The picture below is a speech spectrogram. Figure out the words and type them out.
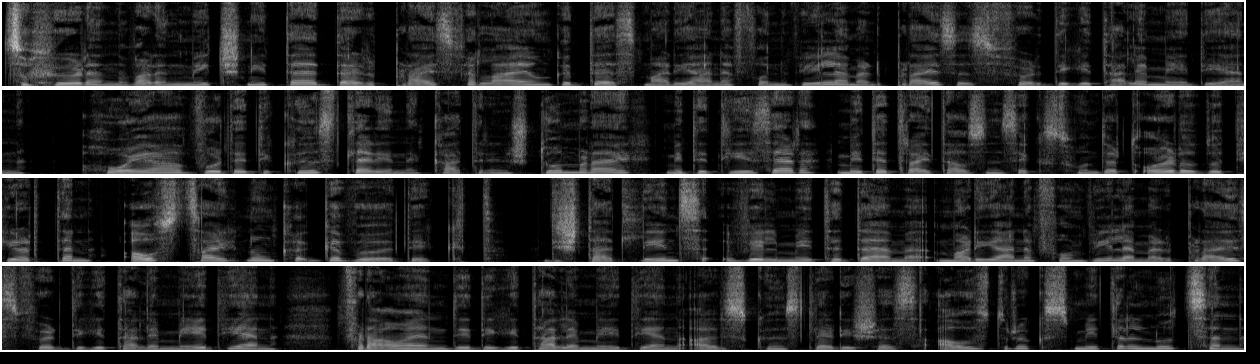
Zu hören waren Mitschnitte der Preisverleihung des Marianne von Willemer Preises für digitale Medien. Heuer wurde die Künstlerin Katrin Sturmreich mit dieser mit der 3600 Euro dotierten Auszeichnung gewürdigt. Die Stadt Linz will mit dem Marianne von Willemer Preis für digitale Medien Frauen, die digitale Medien als künstlerisches Ausdrucksmittel nutzen,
